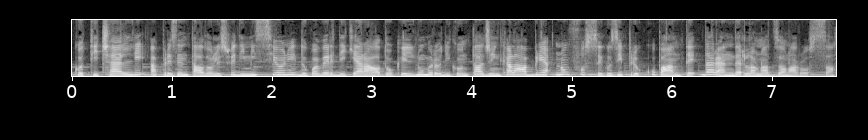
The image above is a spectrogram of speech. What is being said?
Cotticelli ha presentato le sue dimissioni dopo aver dichiarato che il numero di contagi in Calabria non fosse così preoccupante da renderla una zona rossa.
